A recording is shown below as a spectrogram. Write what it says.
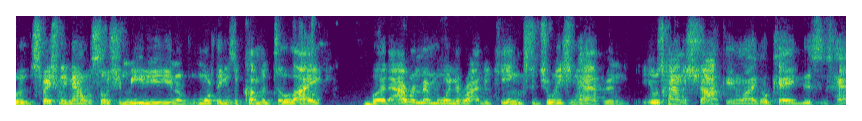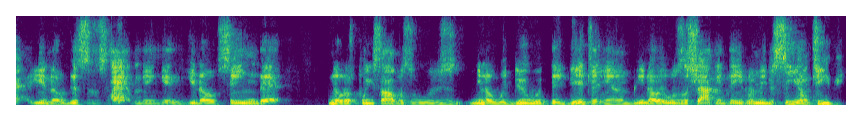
especially now with social media, you know, more things are coming to light. But I remember when the Rodney King situation happened, it was kind of shocking. Like, okay, this is ha- you know this is happening, and you know, seeing that you know those police officers was you know would do what they did to him, you know, it was a shocking thing for me to see on TV.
